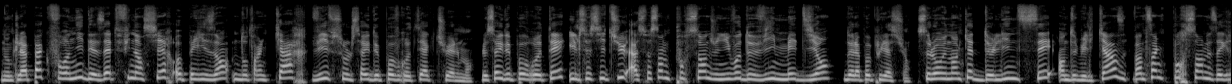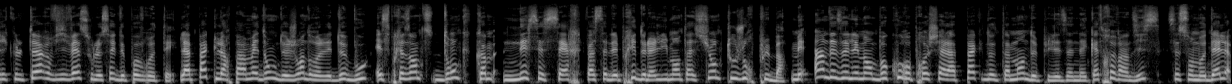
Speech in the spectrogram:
Donc la PAC fournit des aides financières aux paysans dont un quart vivent sous le seuil de pauvreté actuellement. Le seuil de pauvreté, il se situe à 60% du niveau de vie médian de la population. Selon une enquête de l'INSEE en 2015, 25% des agriculteurs vivaient sous le seuil de pauvreté. La PAC leur permet donc de joindre les deux bouts et se présente donc comme nécessaire face à des prix de l'alimentation toujours plus bas. Mais un des éléments beaucoup reprochés à la PAC, notamment depuis les années 90, c'est son modèle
